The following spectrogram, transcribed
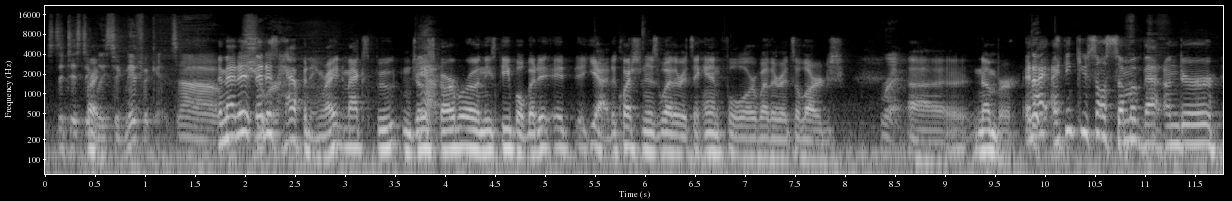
statistically Right. significant. Uh, And that is that is happening, right? Max Boot and Joe Yeah. Scarborough and these people. But it, it, it- yeah, the question is whether it's a handful or whether it's a large Right. uh, number. And I, I think you saw some of that under,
